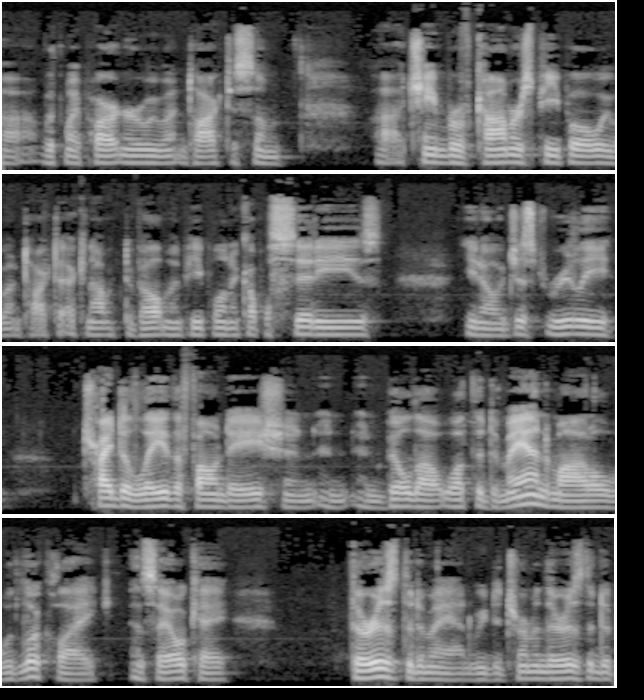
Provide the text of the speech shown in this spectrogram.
uh, with my partner. We went and talked to some uh, Chamber of Commerce people. We went and talked to economic development people in a couple cities. You know, just really tried to lay the foundation and, and build out what the demand model would look like and say, okay, there is the demand. We determined there is the de-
